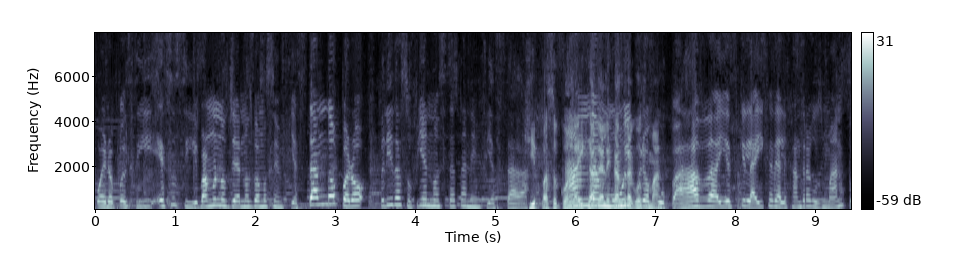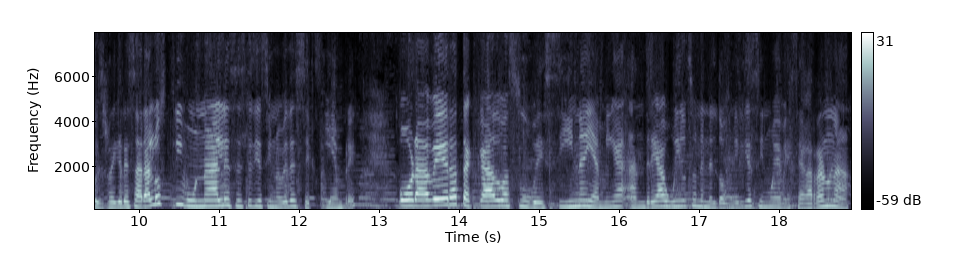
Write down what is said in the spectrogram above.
Bueno, pues sí, eso sí, vámonos ya, nos vamos enfiestando, pero Frida Sofía no está tan enfiestada. ¿Qué pasó con la hija de Alejandra muy Guzmán? preocupada, y es que la hija de Alejandra Guzmán pues regresará a los tribunales este 19 de septiembre por haber atacado a su vecina y amiga Andrea Wilson en el 2019. Se agarraron a,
